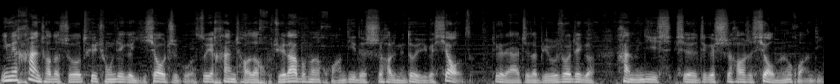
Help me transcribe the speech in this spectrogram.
因为汉朝的时候推崇这个以孝治国，所以汉朝的绝大部分皇帝的谥号里面都有一个孝字，这个大家知道。比如说这个汉文帝是这个谥号是孝文皇帝，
